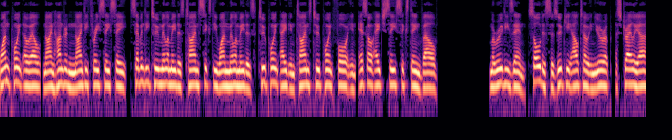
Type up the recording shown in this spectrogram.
1.0L 993 cc 72 mm times 61 mm 2.8 in times 2.4 in SOHC 16 valve. Maruti Zen sold as Suzuki Alto in Europe Australia.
